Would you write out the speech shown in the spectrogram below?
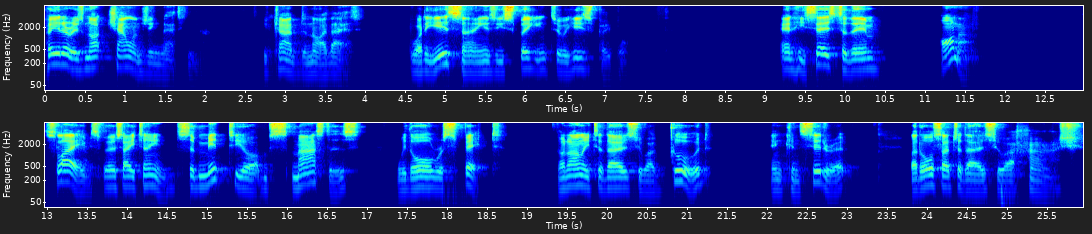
Peter is not challenging that here. You can't deny that. What he is saying is he's speaking to his people. And he says to them, honor. Slaves, verse 18, submit to your masters with all respect, not only to those who are good and considerate, but also to those who are harsh.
